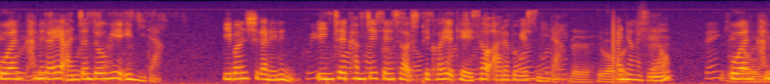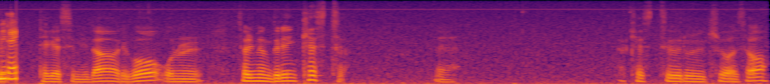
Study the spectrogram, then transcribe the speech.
보안 카메라의 안전 도우미입니다. 이번 시간에는 인체 감지 센서 스피커에 대해서 알아보겠습니다. 네, 이와 같이 안녕하세요. 보안 카메라 되겠습니다. 그리고 오늘 설명드린 캐스트. 네. 자, 캐스트를 키워서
